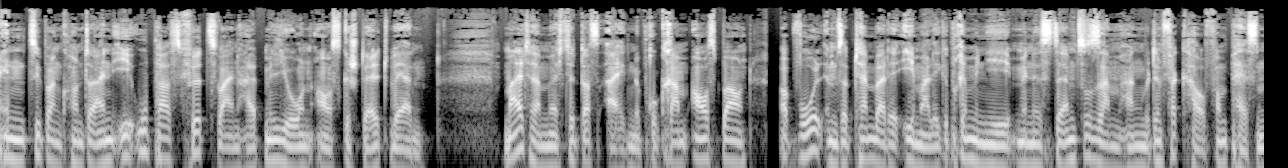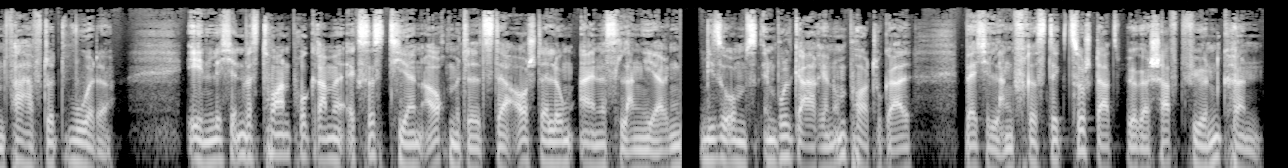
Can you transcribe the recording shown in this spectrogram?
In Zypern konnte ein EU-Pass für zweieinhalb Millionen ausgestellt werden. Malta möchte das eigene Programm ausbauen, obwohl im September der ehemalige Premierminister im Zusammenhang mit dem Verkauf von Pässen verhaftet wurde. Ähnliche Investorenprogramme existieren auch mittels der Ausstellung eines langjährigen Visums in Bulgarien und Portugal, welche langfristig zur Staatsbürgerschaft führen können.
